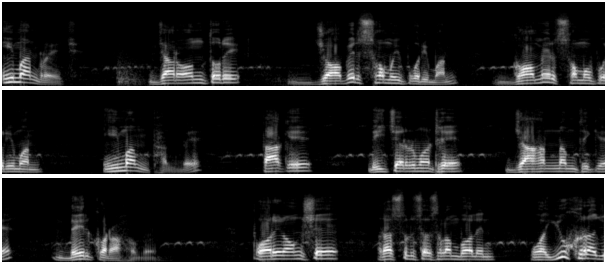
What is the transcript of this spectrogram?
ইমান রয়েছে। যার অন্তরে জবের সময় পরিমাণ গমের সম পরিমাণ ইমান থাকবে, তাকে বিচারের মাঠে জাহান্নাম থেকে বের করা হবে। পরের অংশে রাসুল সাল্লাম বলেন, ওয়া ইউখরাজ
